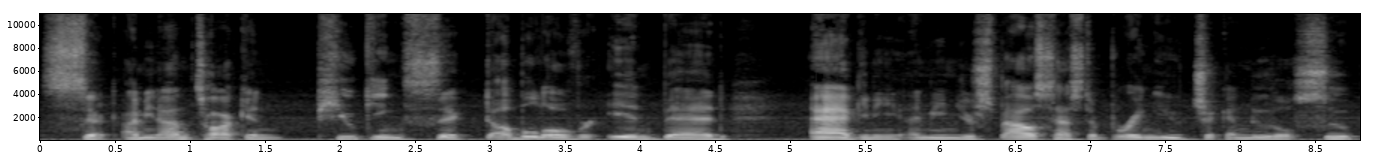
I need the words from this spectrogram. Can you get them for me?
sick. I mean, I'm talking puking sick, double over in bed, agony. I mean, your spouse has to bring you chicken noodle soup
